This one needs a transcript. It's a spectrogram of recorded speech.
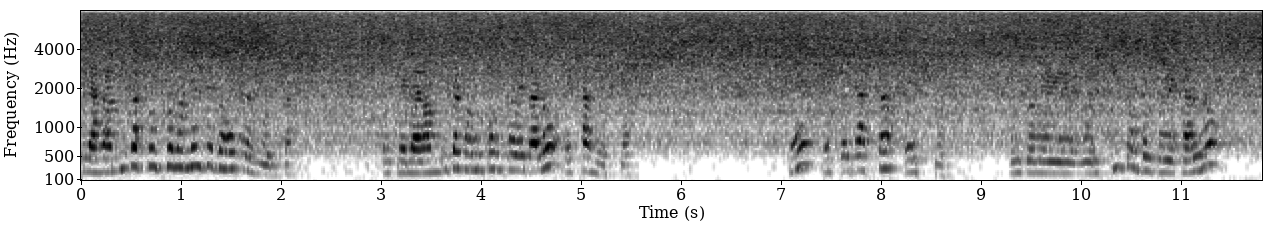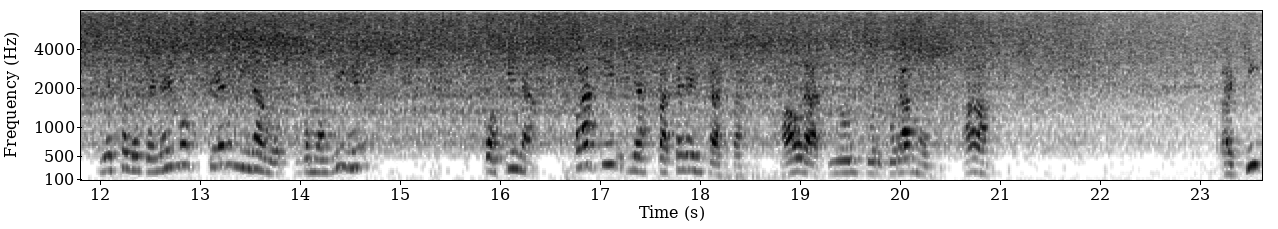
Y las gambitas son solamente dos o tres vueltas. Porque la gambita con un poquito de calor está hecha. ¿Eh? Esto ya está hecho. Un poquito de vueltito, un poquito de calor. Y esto lo tenemos terminado. Como os dije, cocina fácil y a hacer en casa. Ahora lo incorporamos a aquí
